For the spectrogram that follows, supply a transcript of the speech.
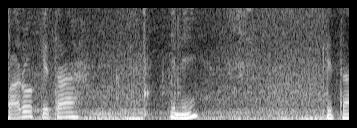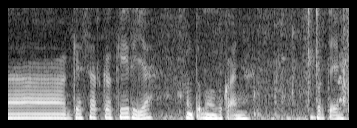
Baru kita ini kita geser ke kiri ya untuk membukanya. Seperti ini.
